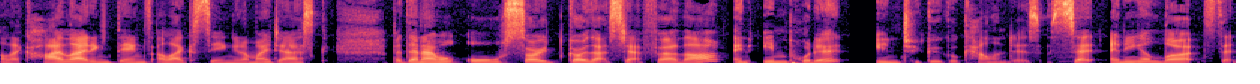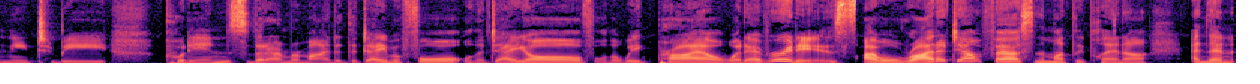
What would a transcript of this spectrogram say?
I like highlighting things. I like seeing it on my desk. But then I will also go that step further and input it into Google Calendars. Set any alerts that need to be put in so that I'm reminded the day before or the day of or the week prior, whatever it is. I will write it down first in the monthly planner and then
